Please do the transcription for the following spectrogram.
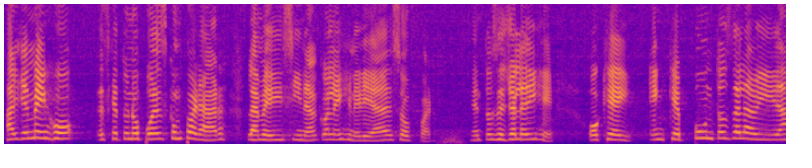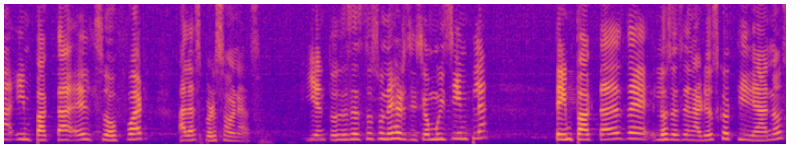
Alguien me dijo, es que tú no puedes comparar la medicina con la ingeniería de software. Entonces yo le dije, ok, ¿en qué puntos de la vida impacta el software a las personas? Y entonces esto es un ejercicio muy simple, te impacta desde los escenarios cotidianos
